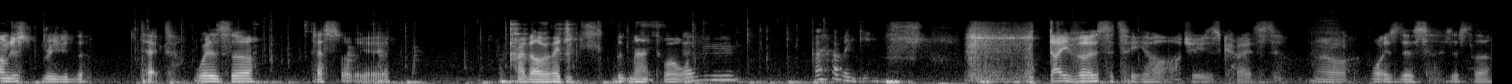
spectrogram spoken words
I'm just reading the text. Where's uh test over yeah, yeah. I've already bookmarked. Whoa. Um, I have a game. Diversity. Oh Jesus Christ. Oh, what is this? Is this the?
